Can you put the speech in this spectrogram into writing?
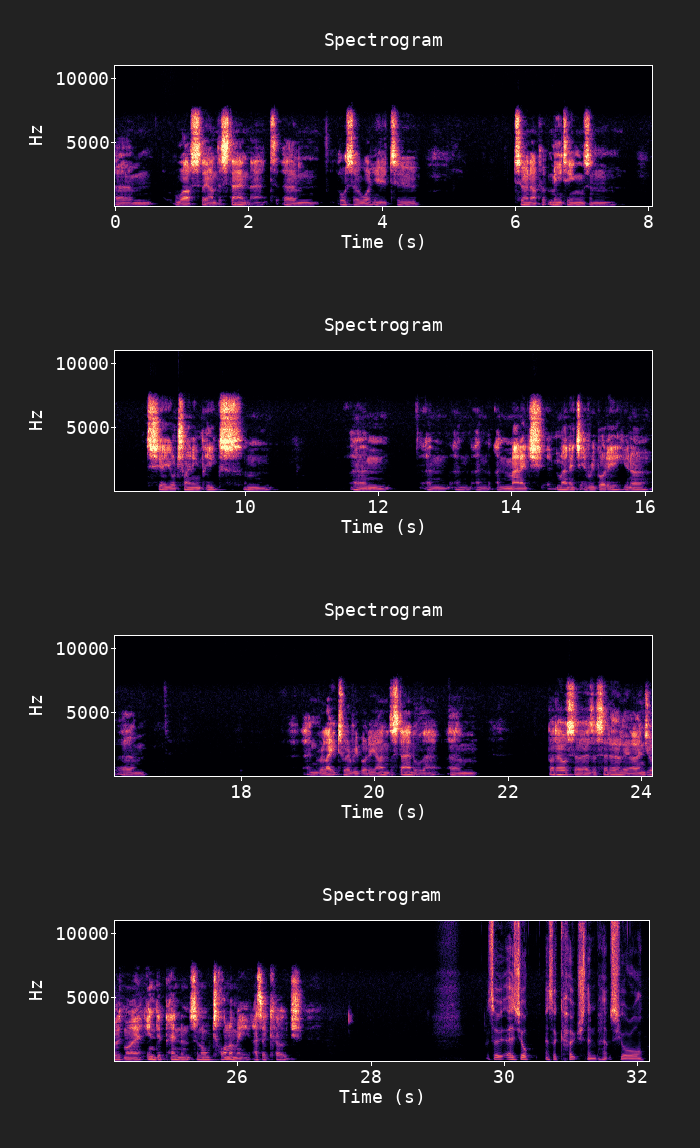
um, whilst they understand that, um, also want you to turn up at meetings and share your training peaks and and and and and, and manage manage everybody, you know, um, and relate to everybody. I understand all that. Um, but also, as I said earlier, I enjoyed my independence and autonomy as a coach. So, as your as a coach, then perhaps you're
